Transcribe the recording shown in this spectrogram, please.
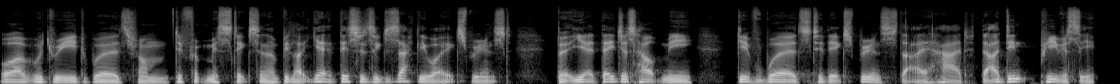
or I would read words from different mystics and I'd be like, yeah, this is exactly what I experienced. But yeah, they just helped me give words to the experience that I had that I didn't previously,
